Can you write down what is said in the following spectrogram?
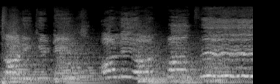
Sorry Kittens, only on Parkview.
